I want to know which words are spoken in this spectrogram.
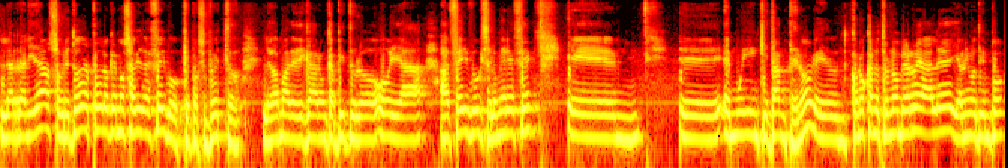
la realidad, sobre todo después de lo que hemos sabido de Facebook, que por supuesto le vamos a dedicar un capítulo hoy a, Facebook, se lo merece, eh, eh, es muy inquietante, ¿no? Que conozcan nuestros nombres reales y al mismo tiempo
